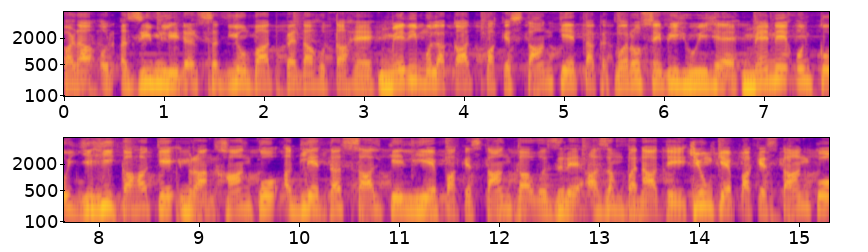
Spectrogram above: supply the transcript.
बड़ा और अजीम लीडर सदियों बाद पैदा होता है। मेरी मुलाकात पाकिस्तान के ताकतवरों से भी हुई है। मैंने उनको यही कहा कि इमरान खान को अगले दस साल के लिए पाकिस्तान का वज़ीर आज़म बना दे, क्योंकि पाकिस्तान को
